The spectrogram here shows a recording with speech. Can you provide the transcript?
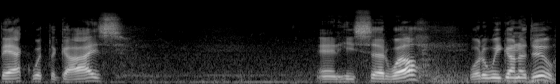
back with the guys and he said, Well, what are we going to do?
